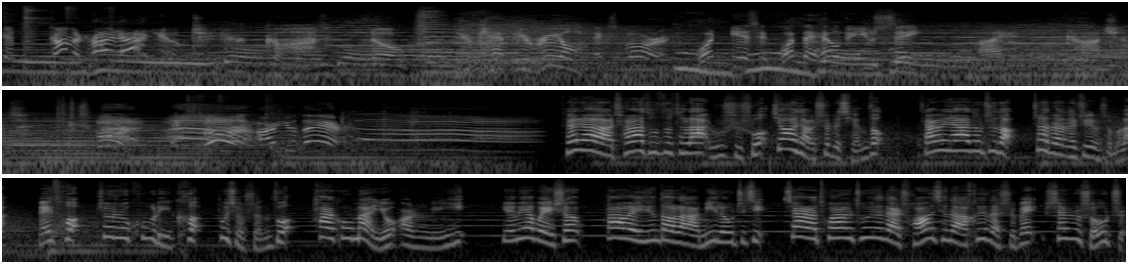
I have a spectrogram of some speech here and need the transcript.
It's coming right at you! Dear God, no. You can't be real. Explorer, what is it? What the hell do you see? My conscience. Explorer, Explorer, are you there? 随着查拉图斯特拉如是说交响式的前奏，想必大家都知道这段在致敬什么了。没错，就是库布里克不朽神作《太空漫游2001》。影片尾声，大卫已经到了弥留之际，向着突然出现在床前的黑色石碑伸出手指。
